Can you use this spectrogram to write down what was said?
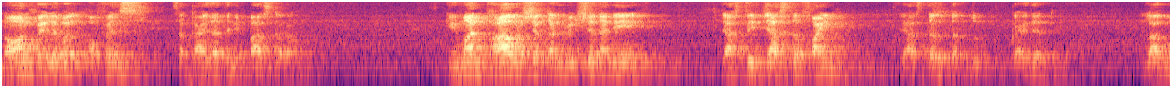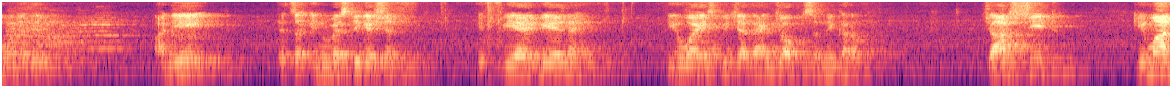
नॉन वेलेबल ऑफेन्सचा कायदा त्यांनी पास करावा किमान दहा वर्ष कन्व्हिक्शन आणि जास्तीत जास्त फाईन जास्त तरतूद कायद्यात लागू होण्यात येईल. आणि त्याचं इन्व्हेस्टिगेशन हे पी आय बी आय नाही डी वाय एस पीच्या रँकच्या ऑफिसरनी करावं. चार्जशीट किमान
